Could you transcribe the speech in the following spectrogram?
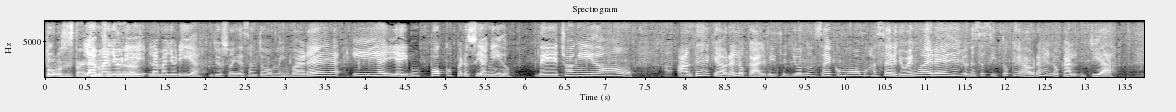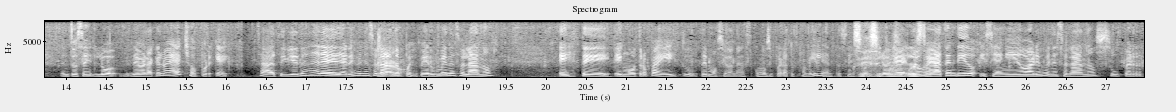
Todos los La extranjeros. en mayoría, la mayoría. Yo soy de Santo Domingo de Heredia y ahí hay pocos, pero sí han ido. De hecho, han ido antes de que abra el local. Dice, yo no sé cómo vamos a hacer. Yo vengo de Heredia, yo necesito que abras el local ya. Entonces, lo, de verdad que lo he hecho. ¿Por qué? O sea, si vienes de Heredia, eres venezolano, Claro. pues ver un venezolano este en otro país, tú te emocionas como si fuera tu familia. Entonces, Sí, pues, sí, los, he, los he atendido y se han ido varios venezolanos súper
